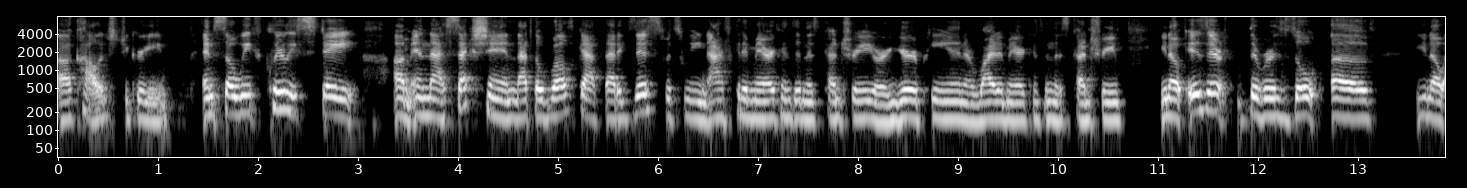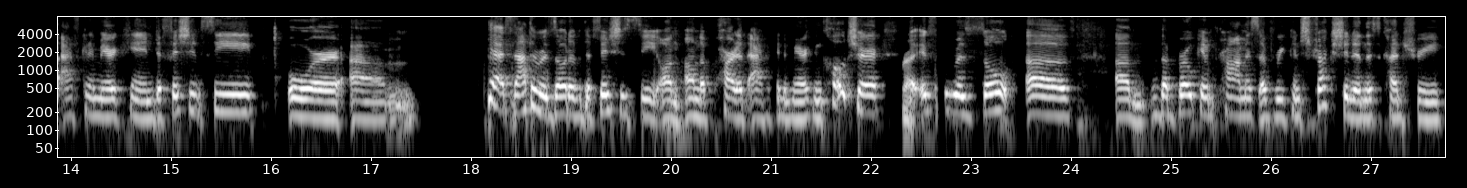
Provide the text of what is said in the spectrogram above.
uh, college degree. And so we clearly state um, in that section that the wealth gap that exists between African Americans in this country or European or white Americans in this country, you know, is it the result of, you know, African American deficiency or, um, yeah, it's not the result of deficiency on, on the part of African American culture, right. but it's the result of um, the broken promise of Reconstruction in this country,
